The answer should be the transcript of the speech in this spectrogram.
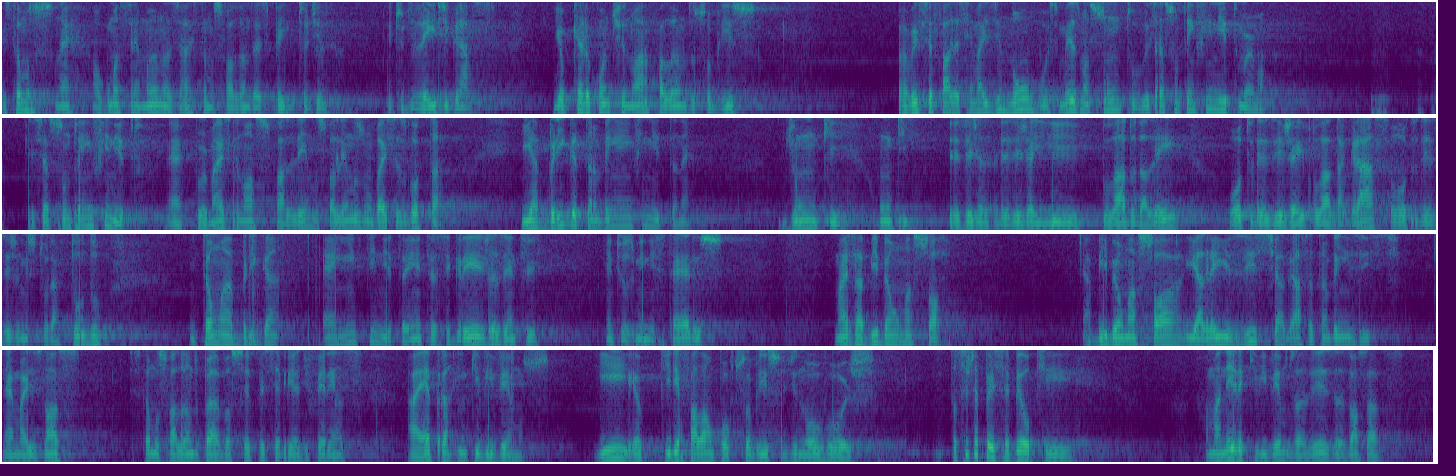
Estamos, né, algumas semanas já estamos falando a respeito de, de lei de graça. E eu quero continuar falando sobre isso. Talvez você fale assim, mas de novo, esse mesmo assunto, esse assunto é infinito, meu irmão. Esse assunto é infinito. Né? Por mais que nós falemos, falemos, não vai se esgotar. E a briga também é infinita, né? De um que, um que deseja, deseja ir do lado da lei, outro deseja ir para o lado da graça, outro deseja misturar tudo. Então a briga é infinita entre as igrejas, entre, entre os ministérios, mas a Bíblia é uma só. A Bíblia é uma só e a lei existe, a graça também existe. Né? Mas nós estamos falando para você perceber a diferença, a época em que vivemos. E eu queria falar um pouco sobre isso de novo hoje. Você já percebeu que a maneira que vivemos, às vezes, as nossas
